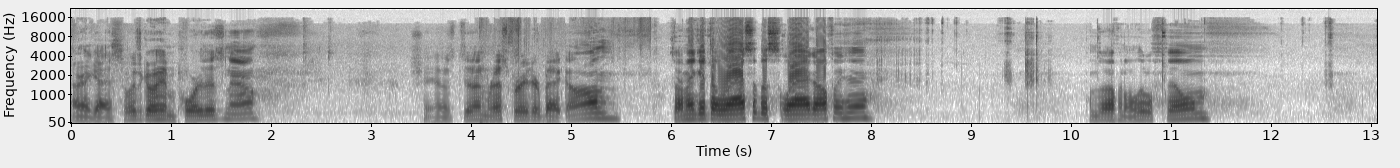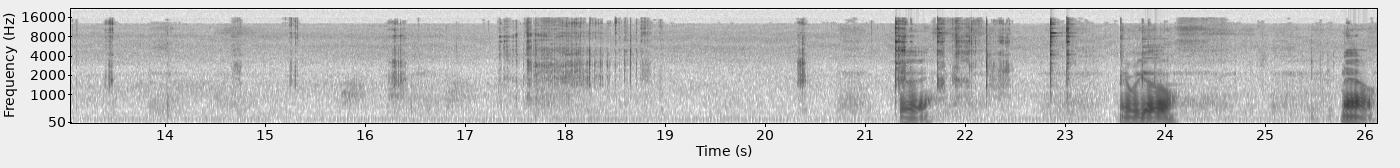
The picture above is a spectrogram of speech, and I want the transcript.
All right, guys, so let's go ahead and pour this now. She has done. Respirator back on. So I'm going to get the last of the slag off of here. Comes off in a little film. Okay. There we go. Now,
